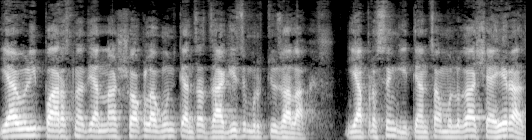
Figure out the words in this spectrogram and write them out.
यावेळी पारसनाथ यांना शॉक लागून त्यांचा जागीच मृत्यू झाला. या प्रसंगी त्यांचा मुलगा शाहिराज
